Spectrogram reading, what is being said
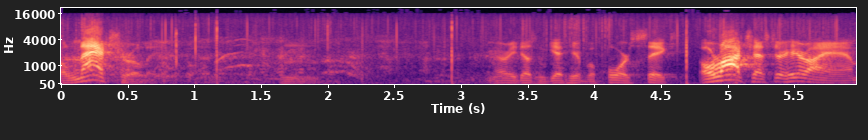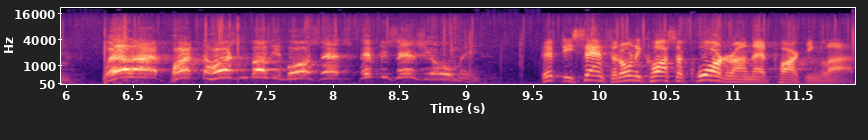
Well, naturally. Hmm. Mary doesn't get here before six. Oh, Rochester, here I am. Well, I parked the horse and buggy, boss. That's 50 cents you owe me. Fifty cents. It only costs a quarter on that parking lot.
